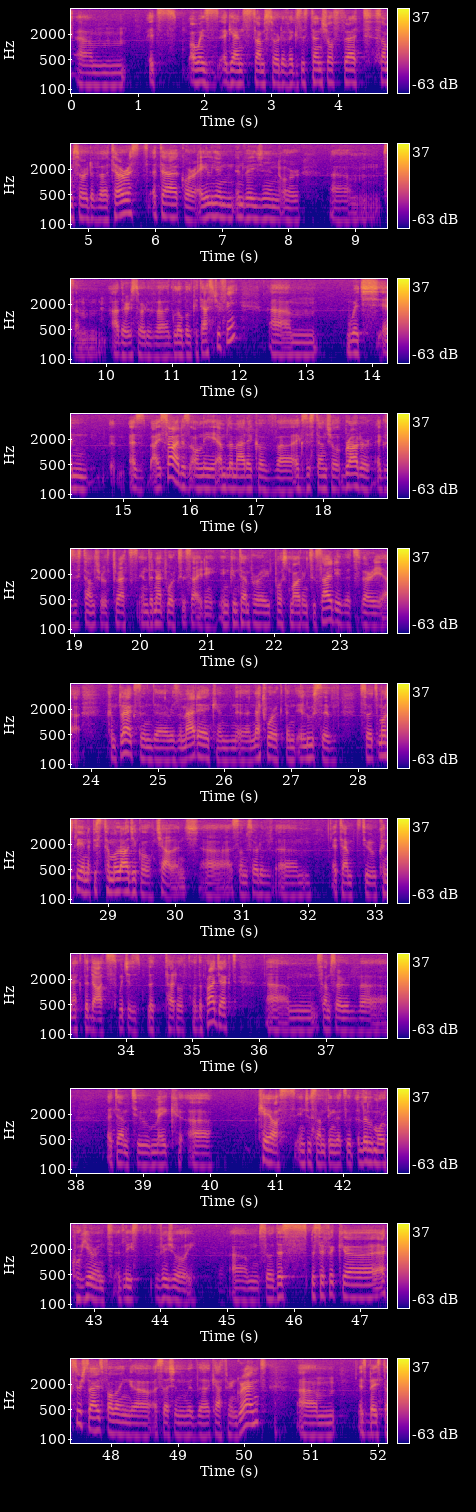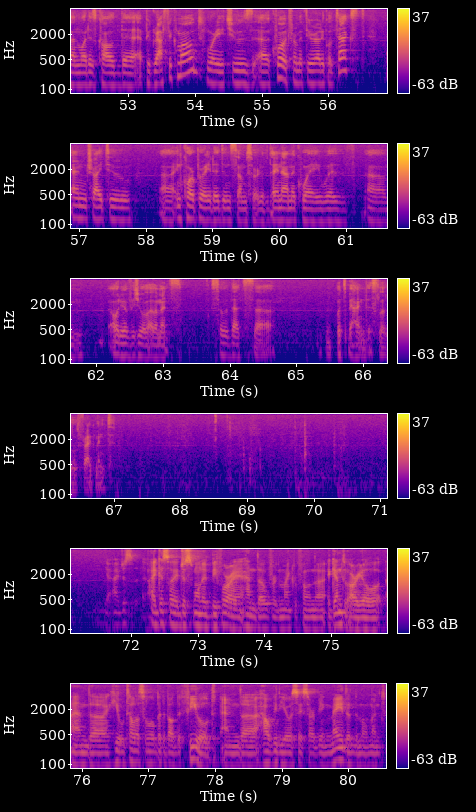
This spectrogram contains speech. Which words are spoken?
um it's always against some sort of existential threat, some sort of a terrorist attack or alien invasion or um, some other sort of a global catastrophe, um, which, in, as I saw it, is only emblematic of uh, existential, broader existential threats in the network society, in contemporary postmodern society that's very uh, complex and uh, rhizomatic and uh, networked and elusive. So it's mostly an epistemological challenge, uh, some sort of um, attempt to connect the dots, which is the title of the project, um, some sort of uh, attempt to make chaos into something that's a, a, little more coherent, at least visually. Um, so this specific uh, exercise, following a session with Catherine Grant, um, is based on what is called the epigraphic mode, where you choose a quote from a theoretical text and try to uh, it in some sort of dynamic way with um, audiovisual elements. So that's uh, what's behind this little fragment. I just, I guess I just wanted, before I hand over the microphone uh, again to Ariel, and uh, he'll tell us a little bit about the field and uh, how video essays are being made at the moment.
